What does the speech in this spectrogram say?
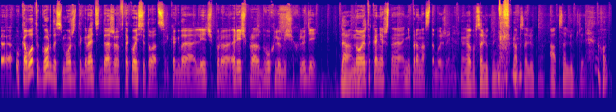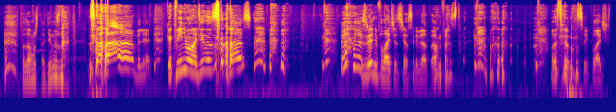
э, у кого-то гордость может играть даже в такой ситуации, когда речь про, речь про двух любящих людей. Да, Но может. это, конечно, не про нас с тобой, Женя. Абсолютно нет, абсолютно, абсолютно. Потому что один из нас... Блять, как минимум один из нас. Женя плачет сейчас, ребята, он просто... Он отвернулся и плачет.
